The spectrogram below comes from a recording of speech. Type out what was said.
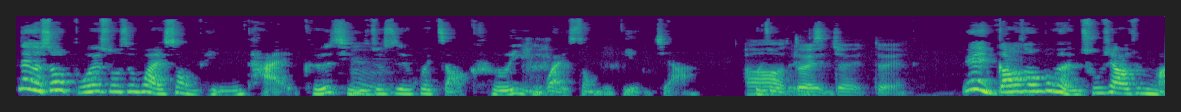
那个时候不会说是外送平台，可是其实就是会找可以外送的店家。哦，对对对，因为你高中不可能出校去买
